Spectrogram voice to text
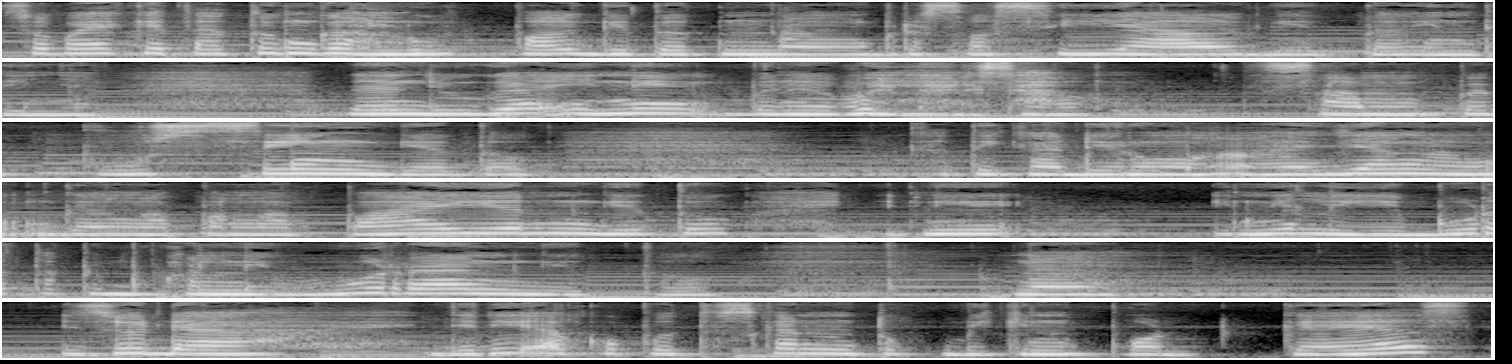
supaya kita tuh nggak lupa gitu tentang bersosial gitu intinya. Dan juga ini benar-benar sam sampai pusing gitu. Ketika di rumah aja nggak ngapa-ngapain gitu. Ini ini libur tapi bukan liburan gitu. Nah ya sudah jadi aku putuskan untuk bikin podcast.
